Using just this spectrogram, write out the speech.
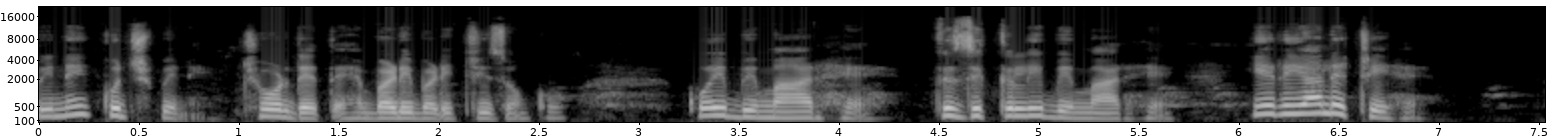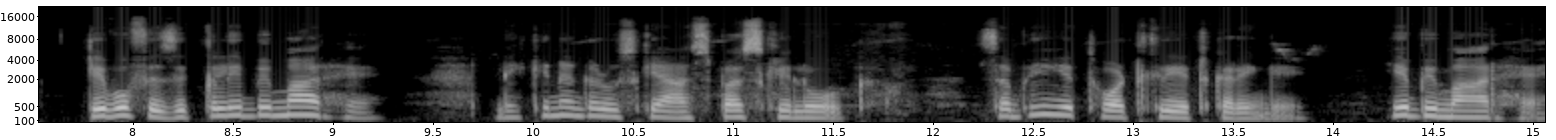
भी नहीं, कुछ भी नहीं, छोड़ देते हैं बड़ी बड़ी चीज़ों को। कोई बीमार है फिजिकली बीमार है, ये रियलिटी है कि वो फिजिकली बीमार है। लेकिन अगर उसके आसपास के लोग सभी ये थॉट क्रिएट करेंगे, ये बीमार है,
